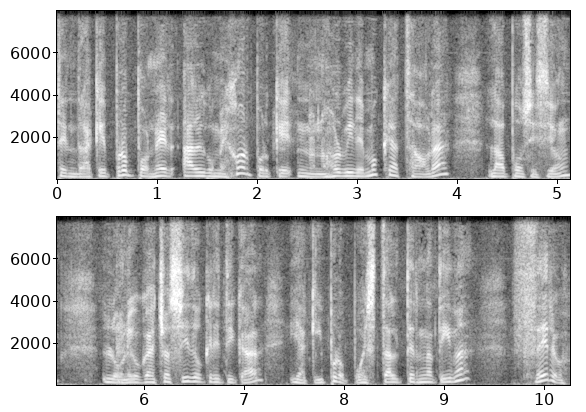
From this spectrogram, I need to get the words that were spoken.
tendrá que proponer algo mejor, porque no nos olvidemos que hasta ahora la oposición lo único que ha hecho ha sido criticar y aquí propuesta alternativa cero.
